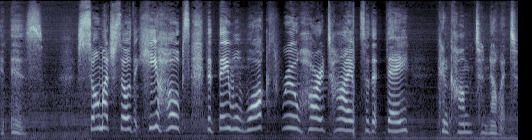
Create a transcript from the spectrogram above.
it is. So much so that he hopes that they will walk through hard times so that they can come to know it.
